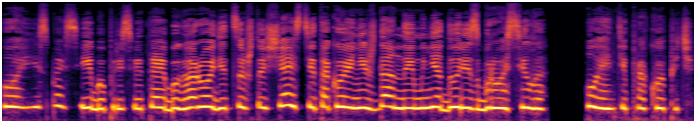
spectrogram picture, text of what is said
Ой, и спасибо, Пресвятая Богородица, что счастье такое нежданное мне дури сбросила. Ой, Антип Прокопич,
